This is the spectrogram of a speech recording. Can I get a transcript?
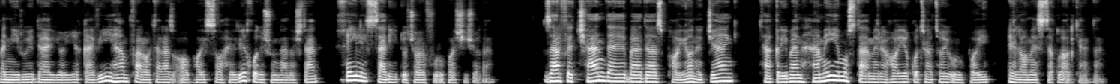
و نیروی دریایی قوی هم فراتر از آبهای ساحلی خودشون نداشتند، خیلی سریع دچار فروپاشی شدند. ظرف چند دهه بعد از پایان جنگ تقریبا همه مستعمره های قدرت های اروپایی اعلام استقلال کردند.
